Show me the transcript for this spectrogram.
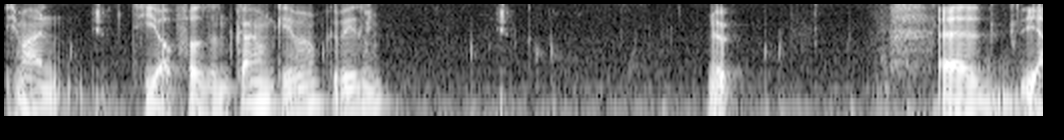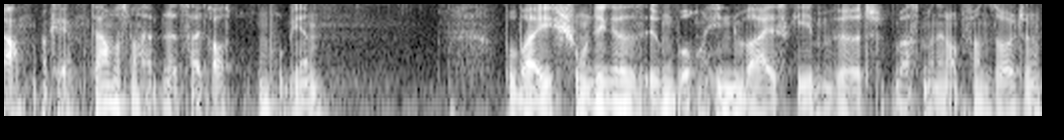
Ich meine, Tieropfer sind gang und gäbe gewesen. Nö. Äh, ja, okay. Da muss man halt in der Zeit rausprobieren. Wobei ich schon denke, dass es irgendwo einen Hinweis geben wird, was man denn opfern sollte.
